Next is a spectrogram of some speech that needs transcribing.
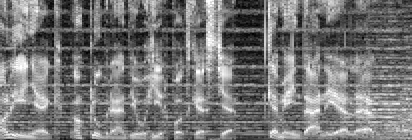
A lényeg a Klubrádió hírpodcastje Kemény Dániellel.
